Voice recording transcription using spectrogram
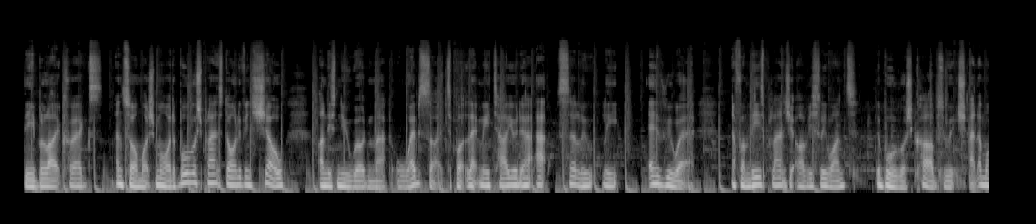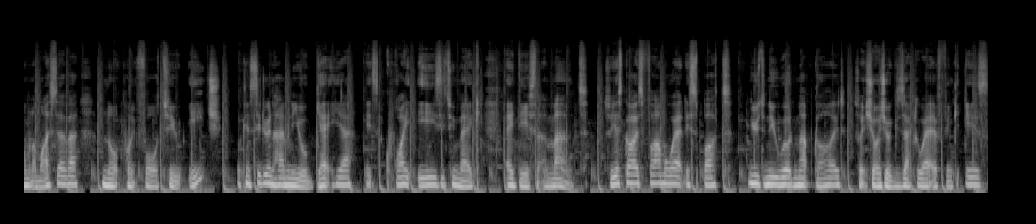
the Blight Crags, and so much more. The Bulrush plants don't even show on this New World Map website, but let me tell you, they're absolutely everywhere. And from these plants, you obviously want the Bulrush Cubs, which at the moment on my server, 0.42 each. But considering how many you'll get here, it's quite easy to make a decent amount. So yes guys, farm away at this spot, Use the New World Map Guide so it shows you exactly where everything is.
